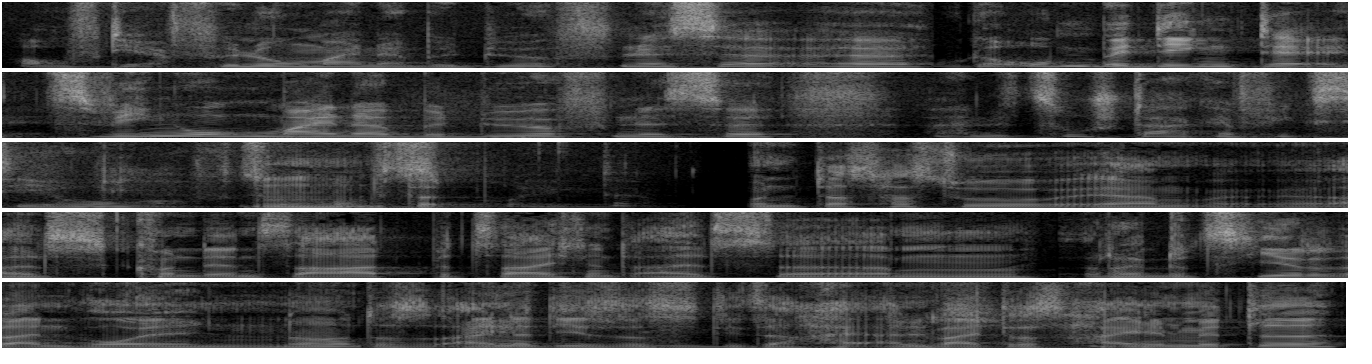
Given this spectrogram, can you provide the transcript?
auf die Erfüllung meiner Bedürfnisse äh, oder unbedingte Erzwingung meiner Bedürfnisse, eine zu starke Fixierung auf mhm. Zukunftsprojekte. Und das hast du ja als Kondensat bezeichnet, als ähm, reduziere dein Wollen. Ne? Das ist eine dieses, dieser ein weiteres Heilmittel.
